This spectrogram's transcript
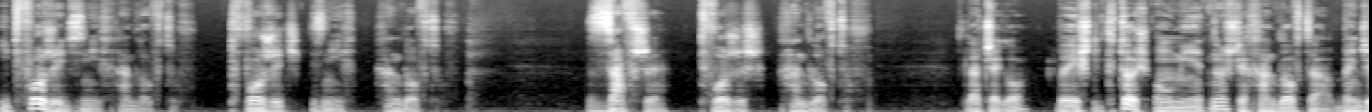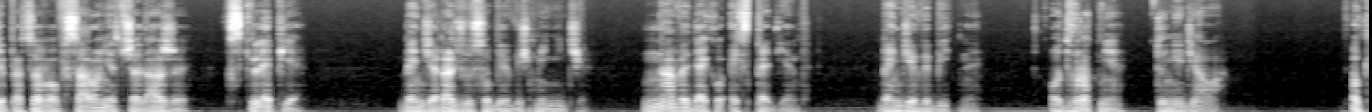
i tworzyć z nich handlowców. Tworzyć z nich handlowców. Zawsze tworzysz handlowców. Dlaczego? Bo jeśli ktoś o umiejętnościach handlowca będzie pracował w salonie sprzedaży, w sklepie, będzie radził sobie wyśmienicie, nawet jako ekspedient, będzie wybitny. Odwrotnie to nie działa. Ok.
